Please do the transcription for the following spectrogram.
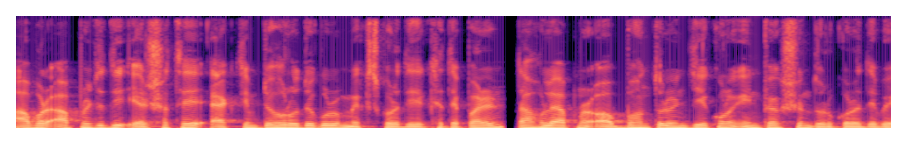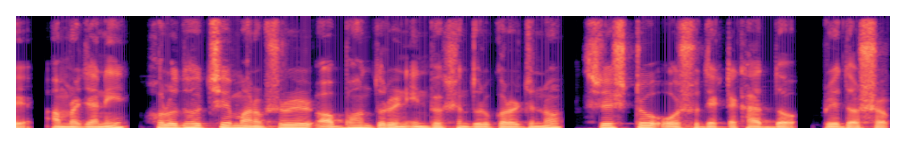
আবার আপনি যদি এর সাথে এক চিমটি হলুদ গুঁড়ো মিক্স করে দিয়ে খেতে পারেন, তাহলে আপনার অভ্যন্তরীণ যে কোনো ইনফেকশন দূর করে দেবে। আমরা জানি, হলুদ হচ্ছে মানব শরীরের অভ্যন্তরীণ ইনফেকশন দূর করার জন্য শ্রেষ্ঠ ওষুধ একটা খাদ্য। প্রিয় দর্শক,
